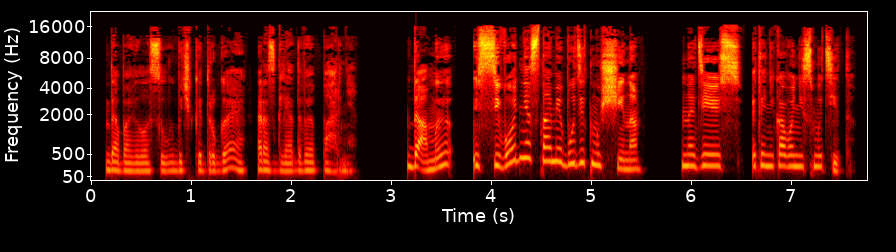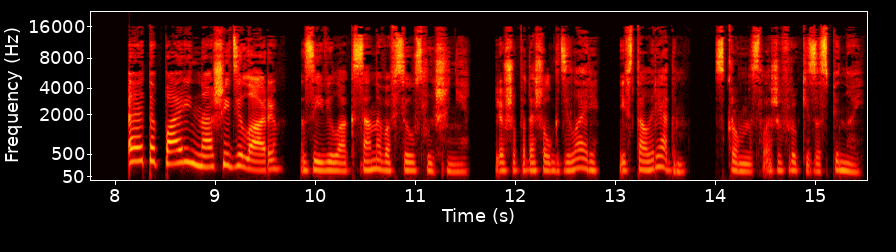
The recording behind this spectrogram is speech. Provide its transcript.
— добавила с улыбочкой другая, разглядывая парня. «Да, мы... Сегодня с нами будет мужчина. Надеюсь, это никого не смутит». «Это парень нашей Дилары», — заявила Оксана во всеуслышание. Лёша подошёл к Диларе и встал рядом, скромно сложив руки за спиной.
